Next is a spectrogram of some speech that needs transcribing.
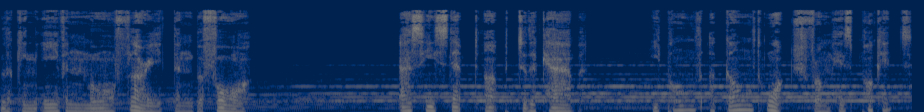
looking even more flurried than before. As he stepped up to the cab, he pulled a gold watch from his pocket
